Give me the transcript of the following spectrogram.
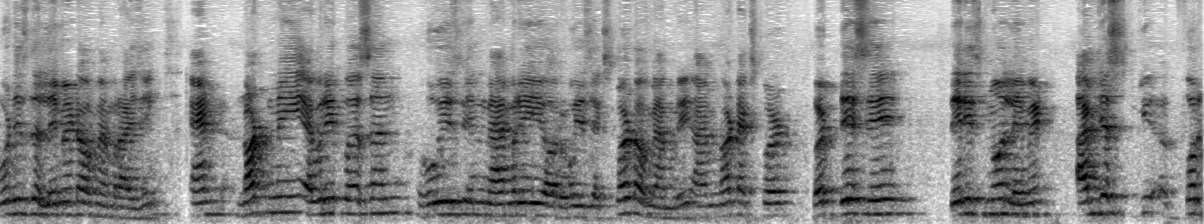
what is the limit of memorizing? And not me every person who is in memory or who is expert of memory i'm not expert but they say there is no limit. I'm just for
